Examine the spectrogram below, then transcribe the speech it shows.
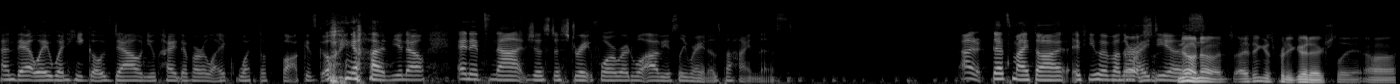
and that way when he goes down you kind of are like what the fuck is going on? You know? And it's not just a straightforward well obviously Raina's behind this. That's my thought. If you have other No, ideas. No, no, it's, I think it's pretty good actually. Uh,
